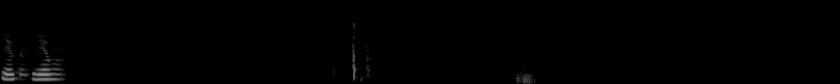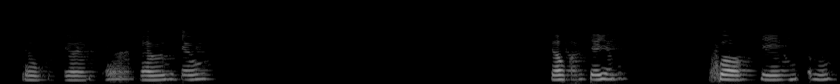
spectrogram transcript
nếu nếu đều đều đều đều đều cảm thấy phô thì không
